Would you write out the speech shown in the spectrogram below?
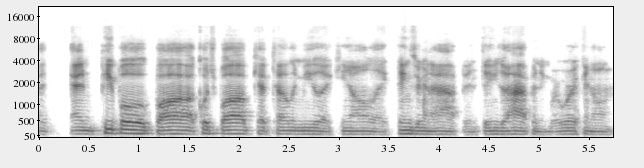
I and people, Bob, Coach Bob, kept telling me like, you know, like things are gonna happen, things are happening, we're working on,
